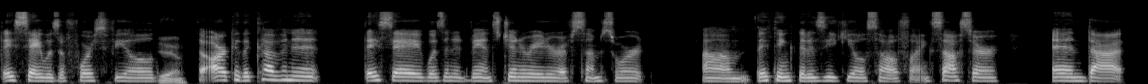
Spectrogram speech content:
they say, was a force field. Yeah. The Ark of the Covenant, they say, was an advanced generator of some sort. Um, they think that Ezekiel saw a flying saucer and that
